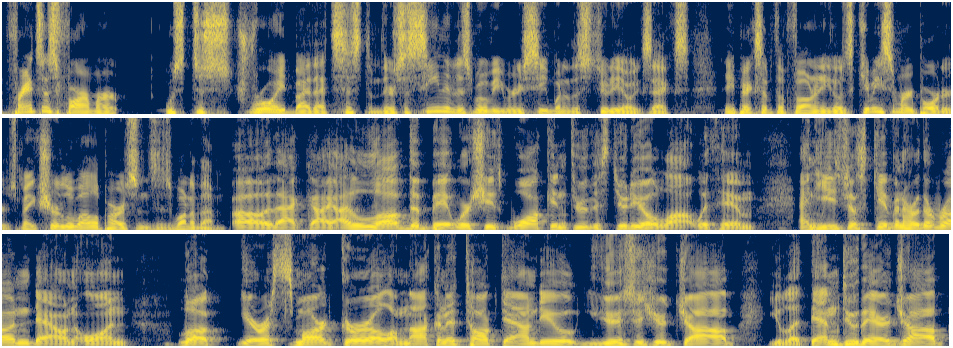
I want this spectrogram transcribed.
frances farmer was destroyed by that system. There's a scene in this movie where you see one of the studio execs and he picks up the phone and he goes, Give me some reporters. Make sure Louella Parsons is one of them. Oh, that guy. I love the bit where she's walking through the studio lot with him and he's just giving her the rundown on look, you're a smart girl. I'm not going to talk down to you. This is your job. You let them do their job.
